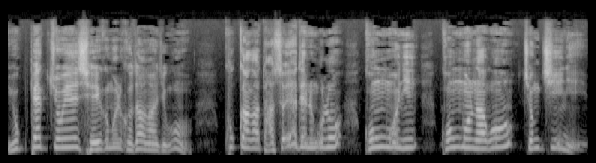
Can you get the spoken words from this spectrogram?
600조의 세금을 걷어 가지고 국가가 다 써야 되는 걸로 공무원이 공무원하고 정치인이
